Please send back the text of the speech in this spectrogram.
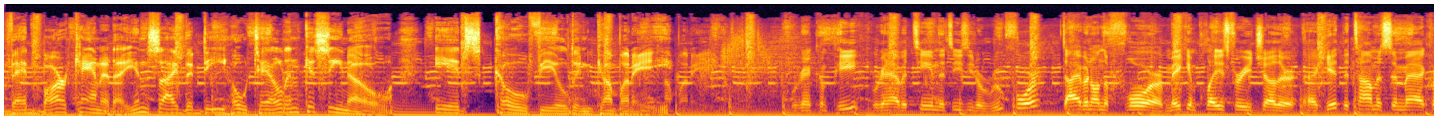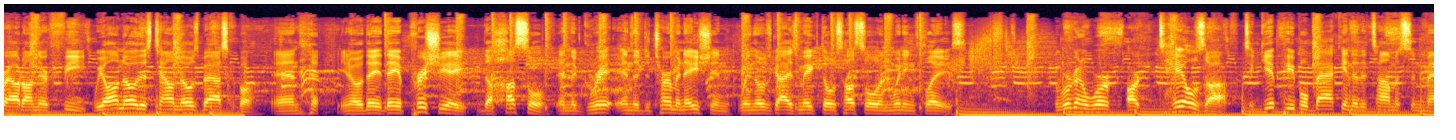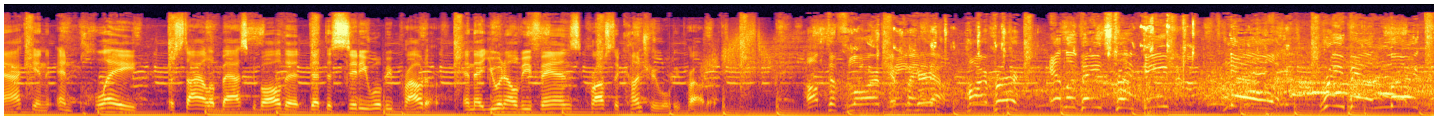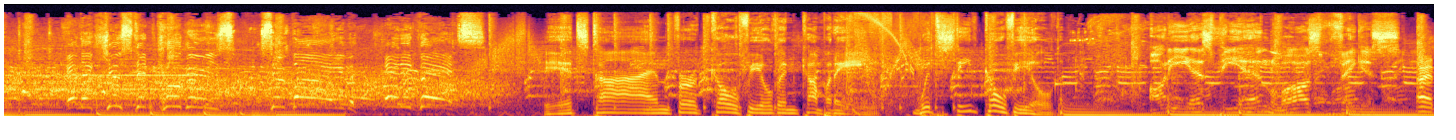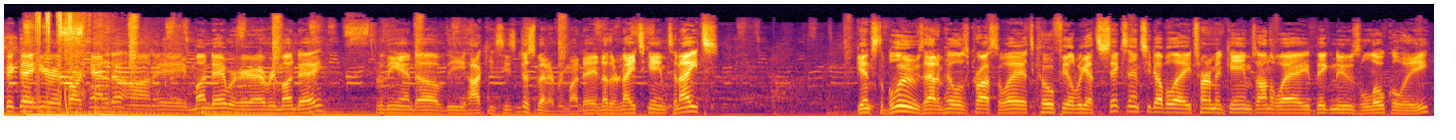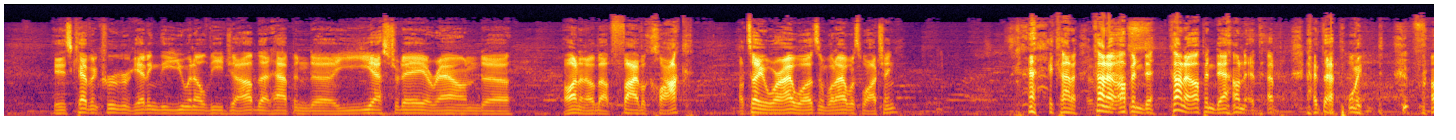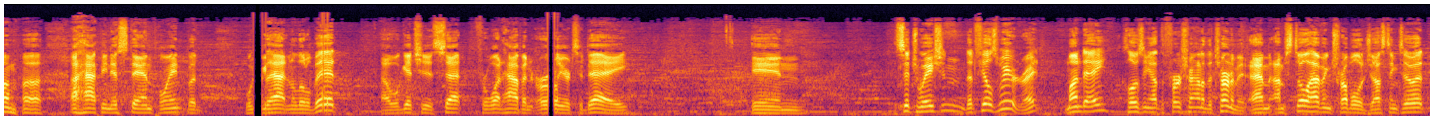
exclusive at Bar Canada inside the D Hotel and Casino. It's Cofield and Company. We're going to compete. We're going to have a team that's easy to root for, diving on the floor, making plays for each other, uh, get the Thomas and Mack crowd on their feet. We all know this town knows basketball, and you know they, they appreciate the hustle and the grit and the determination when those guys make those hustle and winning plays. We're going to work our tails off to get people back into the Thomas and Mack and, and play a style of basketball that, that the city will be proud of and that UNLV fans across the country will be proud of. Off the floor, Baker, Harper elevates from deep. No! Rebound Mark! And the Houston Cougars survive and advance. It's time for Cofield and Company with Steve Cofield on ESPN Las Vegas. All right, big day here at Bar Canada on a Monday. We're here every Monday through the end of the hockey season, just about every Monday. Another Knights game tonight against the Blues. Adam Hill is across the way. It's Cofield. We got six NCAA tournament games on the way. Big news locally is Kevin Kruger getting the UNLV job. That happened uh, yesterday around, uh, I don't know, about 5 o'clock. I'll tell you where I was and what I was watching. Kind of, kind of up and kind of up and down at that at that point from uh, a happiness standpoint. But we'll get that in a little bit. Uh, we'll get you set for what happened earlier today in a situation that feels weird, right? Monday, closing out the first round of the tournament. I'm, I'm still having trouble adjusting to it.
